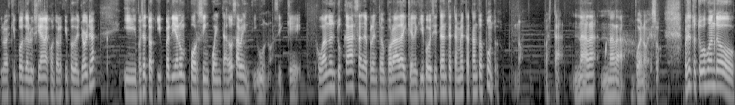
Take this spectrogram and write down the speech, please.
los equipos de Luisiana contra los equipos de Georgia. Y por cierto, aquí perdieron por 52 a 21. Así que jugando en tu casa de pretemporada y que el equipo visitante te meta tantos puntos, no, no está nada, nada bueno eso. Por cierto, estuvo jugando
